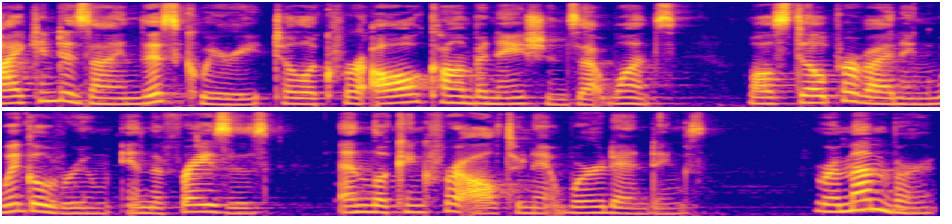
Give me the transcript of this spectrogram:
I can design this query to look for all combinations at once, while still providing wiggle room in the phrases and looking for alternate word endings. Remember,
